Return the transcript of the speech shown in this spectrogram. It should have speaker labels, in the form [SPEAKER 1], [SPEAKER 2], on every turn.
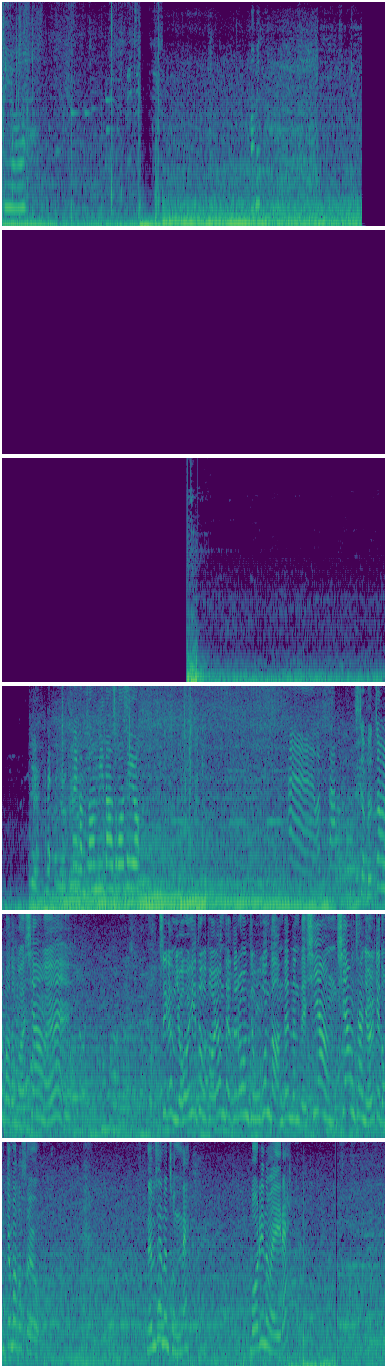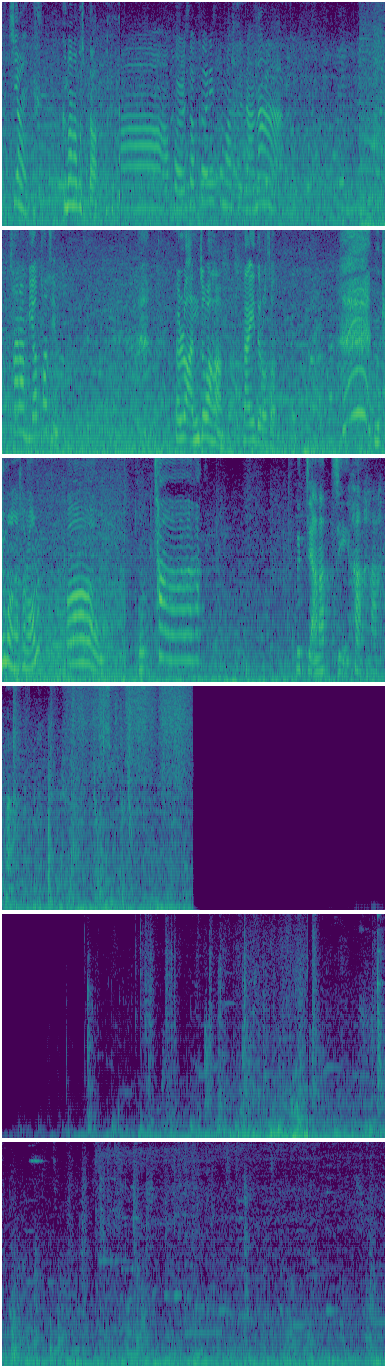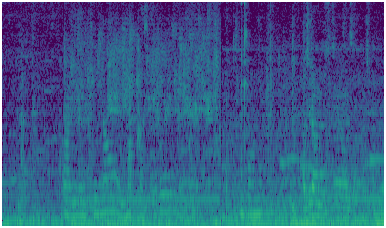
[SPEAKER 1] 안녕하세요. 네. 네, 감사합니다. 수고하세요. 진짜 몇 장을 받은 거야, 시향을? 지금 여의도 더현대 들어온 지 5분도 안 됐는데 시향, 시향지 한 10개 넘게 받았어요. 냄새는 좋네. 머리는 왜 이래? 시향, 그만하고 싶다. 아, 벌써 크리스마스잖아. 사람 미어 터짐. 별로 안 좋아함. 나이 들어서. 왜 이렇게 많아 사람? 와우. 도착. 늦지 않았지. 하하하. 여기. 아르
[SPEAKER 2] 육수 사용해서 같이 만들었어요.
[SPEAKER 1] 그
